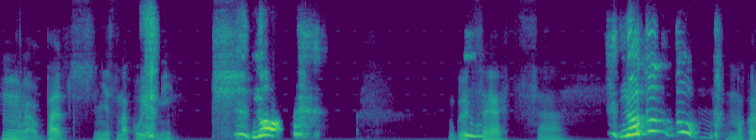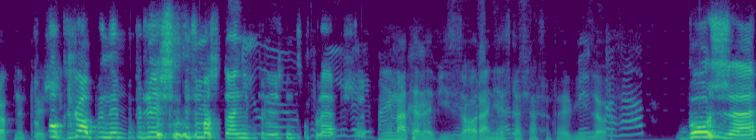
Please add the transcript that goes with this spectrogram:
Hmm, patrz, nie smakuje mi. No, W ogóle co ja chcę? no to, to Mam okropny prysznic. okropny prysznic, masz tani prysznic lepszy. Nie ma telewizora, nie stać nas na telewizor. Boże,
